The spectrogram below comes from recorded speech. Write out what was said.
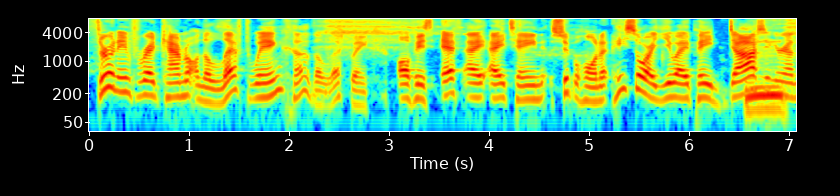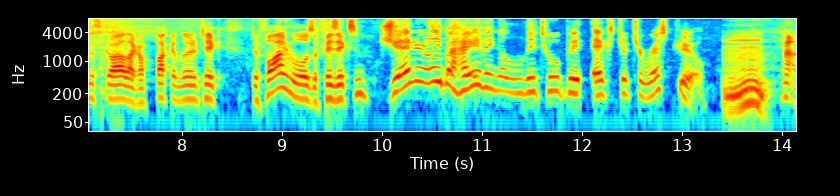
Through an infrared camera on the left wing, huh, the left wing of his FA-18 Super Hornet, he saw a UAP darting around the sky like a fucking lunatic, defying the laws of physics and generally behaving a little bit extraterrestrial. Mm. Now,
